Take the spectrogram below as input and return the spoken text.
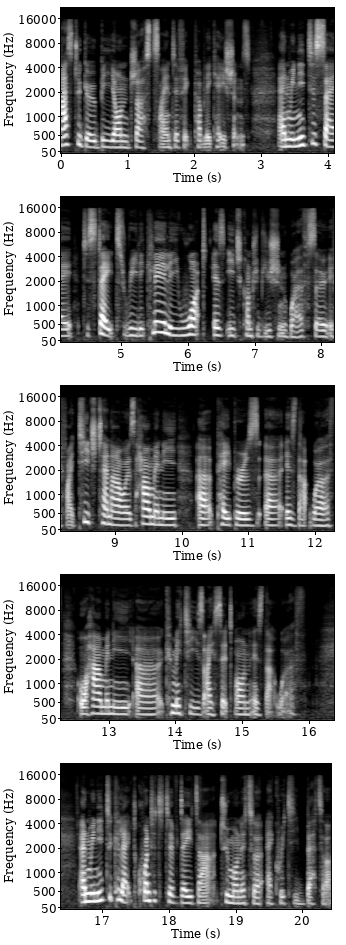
has to go beyond just scientific publications. And we need to say, to state really clearly what is each contribution worth. So if I teach 10 hours, how many uh, papers uh, is that worth? Or how many uh, committees I sit on is that worth? And we need to collect quantitative data to monitor equity better.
